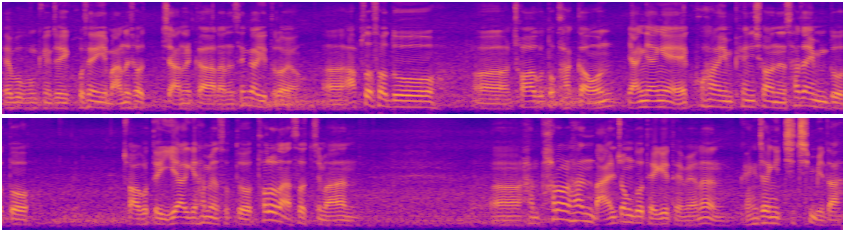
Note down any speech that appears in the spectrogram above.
대부분 굉장히 고생이 많으셨지 않을까라는 생각이 들어요. 어, 앞서서도 어, 저하고 또 가까운 양양의 에코하임 펜션 사장님도 또 저하고 또 이야기하면서 또 털어놨었지만 어, 한 8월 한 말 정도 되게 되면은 굉장히 지칩니다.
